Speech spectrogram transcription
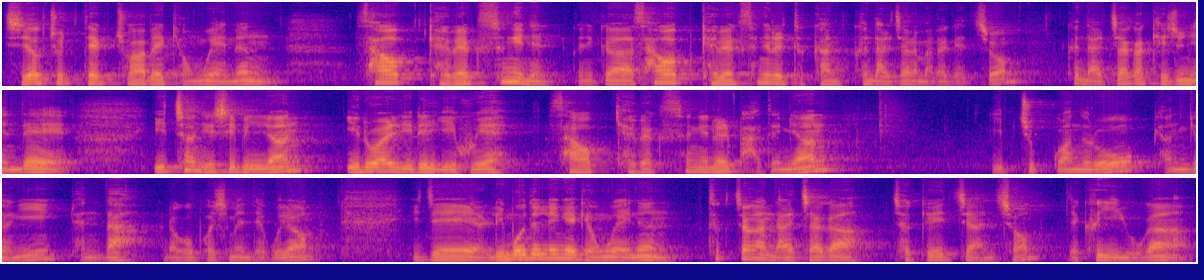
지역주택 조합의 경우에는 사업 계획 승인일, 그러니까 사업 계획 승인을 득한 그 날짜를 말하겠죠. 그 날짜가 기준인데 2021년 1월 1일 이후에 사업 계획 승인을 받으면 입주권으로 변경이 된다라고 보시면 되고요. 이제 리모델링의 경우에는 특정한 날짜가 적혀 있지 않죠. 그 이유가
